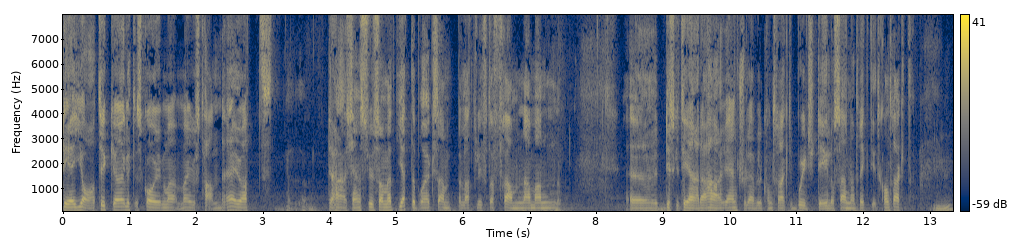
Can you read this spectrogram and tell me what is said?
Det jag tycker är lite skoj med, just han det är ju att det här känns ju som ett jättebra exempel att lyfta fram när man eh, diskuterar det här entry level kontrakt, bridge deal och sen ett riktigt kontrakt. Mm.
